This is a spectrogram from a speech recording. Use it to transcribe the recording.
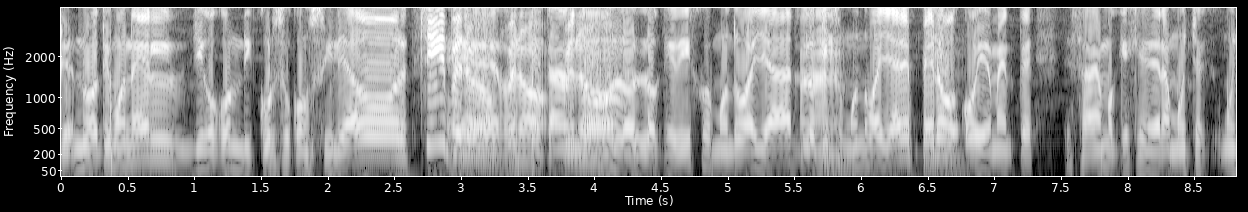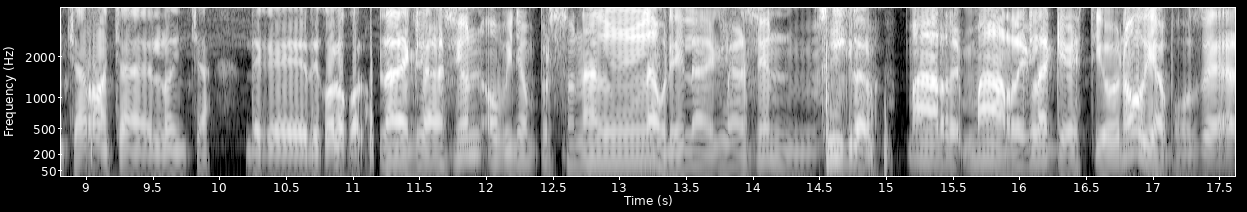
el nuevo timonel llegó con un discurso conciliador, Sí, pero- eh, pero- respetando pero- Lo, lo que dijo el Mundo Vallar, lo Ah. que hizo el Mundo Vallares, pero Mm. obviamente sabemos que genera mucha mucha roncha en los hinchas de, que- de Colo Colo. La declaración, opinión personal, Laure, la declaración Sí, claro. más, más arreglada que vestido de novia, pues. O sea,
